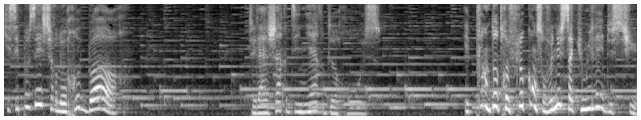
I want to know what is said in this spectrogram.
qui s'est posé sur le rebord de la jardinière de rose. Et plein d'autres flocons sont venus s'accumuler dessus.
